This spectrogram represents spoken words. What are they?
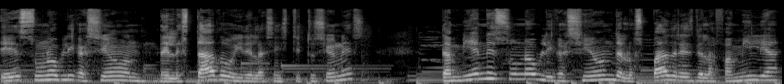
es una obligación del Estado y de las instituciones, también es una obligación de los padres, de la familia,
